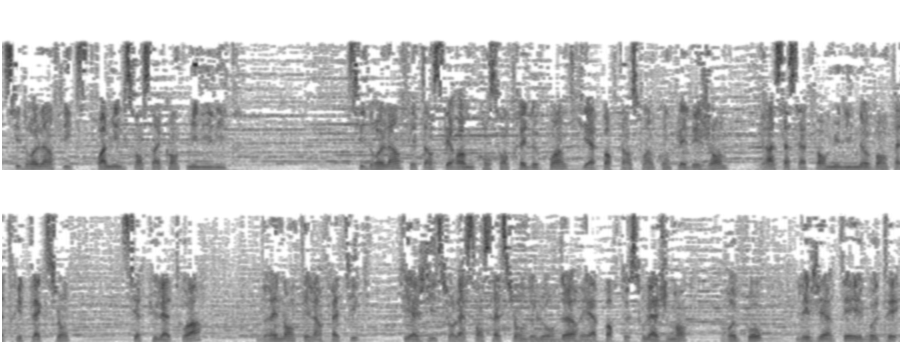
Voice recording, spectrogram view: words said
Cidrelinf X 3150 ml. Cidrelinf est un sérum concentré de pointe qui apporte un soin complet des jambes, grâce à sa formule innovante à triple action, circulatoire, drainante et lymphatique, qui agit sur la sensation de lourdeur et apporte soulagement, repos, légèreté et beauté.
